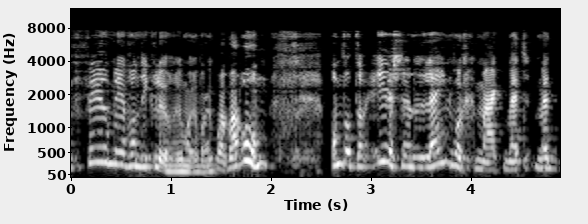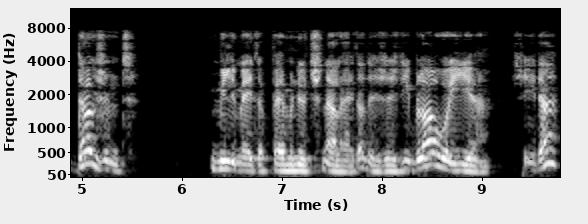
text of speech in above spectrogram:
veel meer van die kleuren gebruiken. Maar waarom? Omdat er eerst een lijn wordt gemaakt met, met 1000 mm per minuut snelheid. Dat is dus die blauwe hier. Zie je dat?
